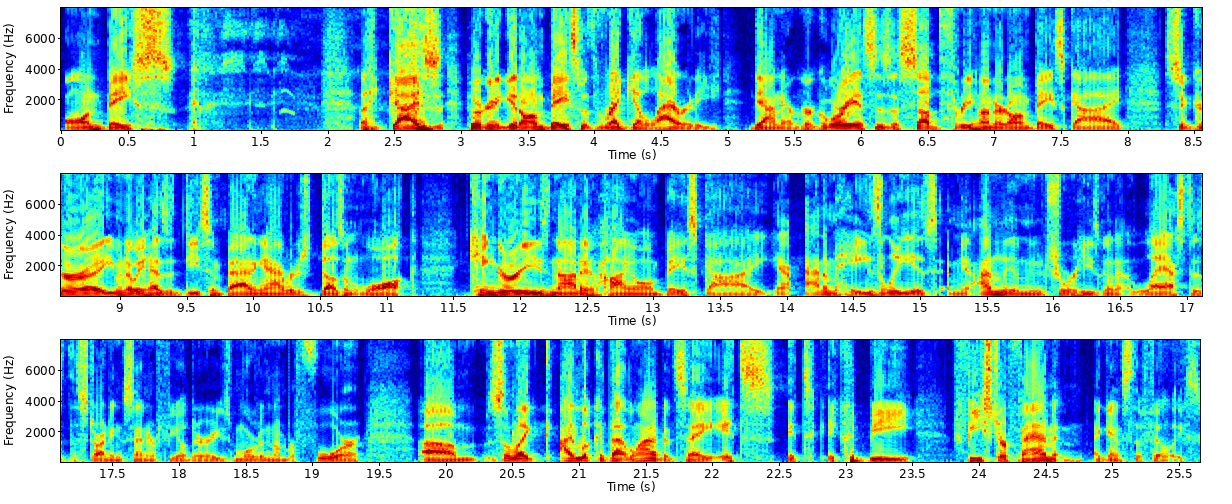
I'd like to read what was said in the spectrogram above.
on base like guys who are going to get on base with regularity down there. Gregorius is a sub 300 on base guy. Segura, even though he has a decent batting average, doesn't walk. Kingery's not a high on base guy. Adam Haseley is. I mean, I'm not even sure he's going to last as the starting center fielder. He's more of a number four. Um, so, like, I look at that lineup and say it's it's it could be feast or famine against the Phillies.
